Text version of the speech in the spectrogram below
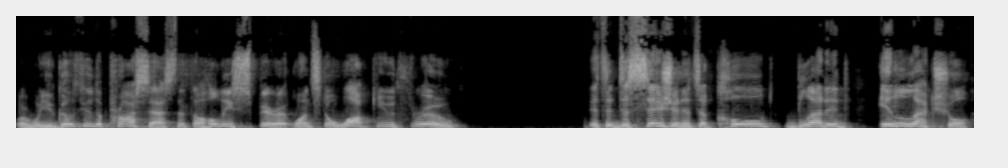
Or will you go through the process that the Holy Spirit wants to walk you through? It's a decision, it's a cold blooded, intellectual,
